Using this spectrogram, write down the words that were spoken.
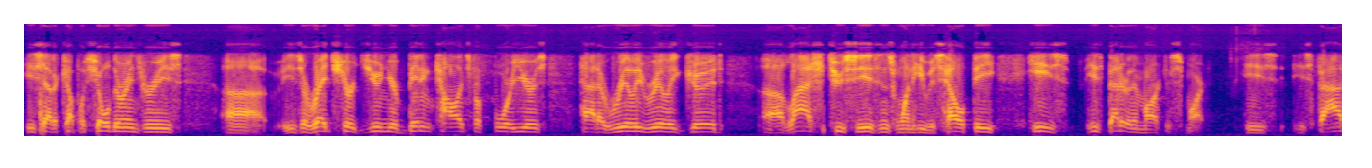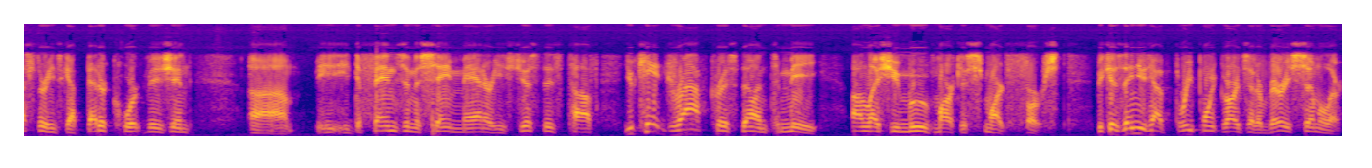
He's had a couple shoulder injuries. Uh, he's a redshirt junior, been in college for four years, had a really, really good uh, last two seasons when he was healthy. He's he's better than Marcus Smart. He's he's faster. He's got better court vision. Um, he, he defends in the same manner. He's just as tough. You can't draft Chris Dunn to me unless you move Marcus Smart first, because then you'd have three point guards that are very similar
